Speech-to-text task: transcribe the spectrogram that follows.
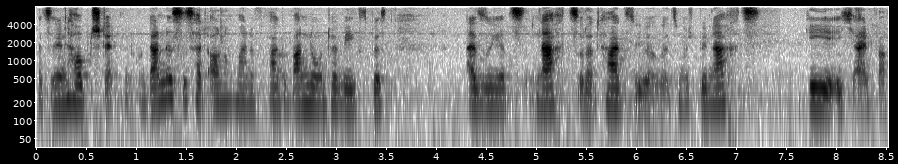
als in den Hauptstädten. Und dann ist es halt auch nochmal eine Frage, wann du unterwegs bist. Also jetzt nachts oder tagsüber, weil zum Beispiel nachts gehe ich einfach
